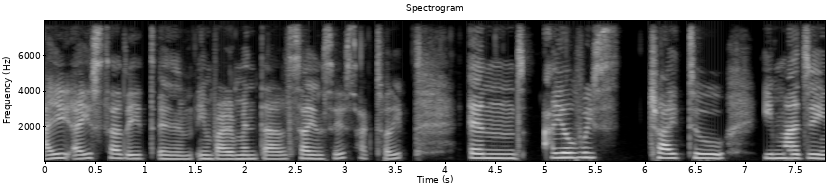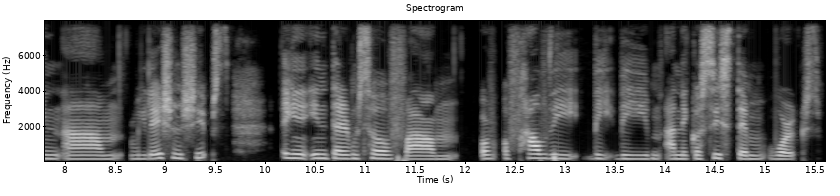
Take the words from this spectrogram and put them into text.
I I studied um, environmental sciences actually, and I always try to imagine um, relationships in, in terms of um, of, of how the, the the an ecosystem works.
